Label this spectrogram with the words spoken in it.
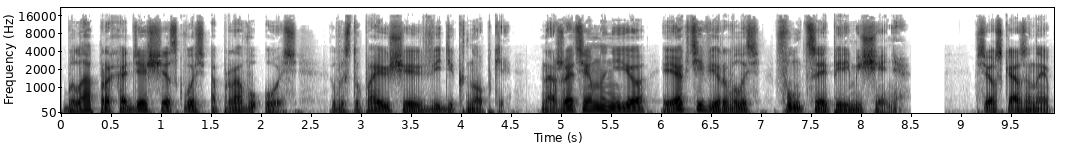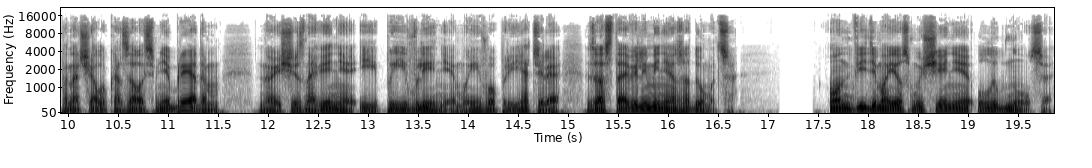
была проходящая сквозь оправу ось, выступающая в виде кнопки. Нажатием на нее и активировалась функция перемещения. Все сказанное поначалу казалось мне бредом, но исчезновение и появление моего приятеля заставили меня задуматься. Он, видя мое смущение, улыбнулся.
